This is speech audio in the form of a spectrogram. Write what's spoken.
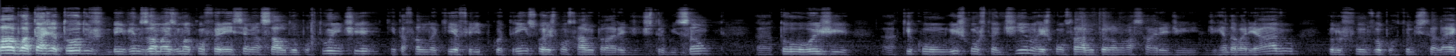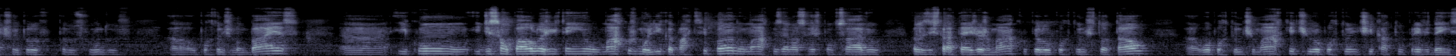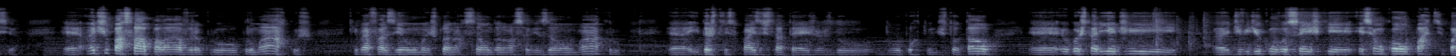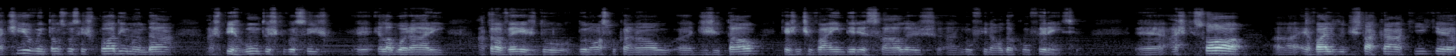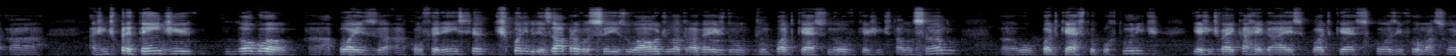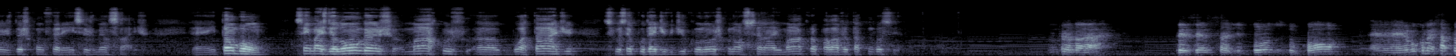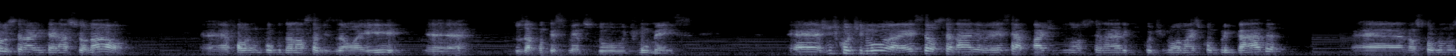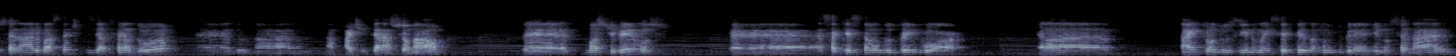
Olá, boa tarde a todos. Bem-vindos a mais uma conferência mensal do Opportunity. Quem está falando aqui é Felipe Cotrim, sou responsável pela área de distribuição. Estou uh, hoje aqui com o Luiz Constantino, responsável pela nossa área de, de renda variável, pelos fundos Opportunity Selection e pelo, pelos fundos uh, Opportunity Long Bias. Uh, e, com, e de São Paulo a gente tem o Marcos Molica participando. O Marcos é nosso responsável pelas estratégias macro, pelo Opportunity Total, uh, o Opportunity Market e o Opportunity Catu Previdência. É, antes de passar a palavra para o Marcos, que vai fazer uma explanação da nossa visão macro é, e das principais estratégias do, do Opportunity Total, é, eu gostaria de é, dividir com vocês que esse é um call participativo, então se vocês podem mandar as perguntas que vocês é, elaborarem através do, do nosso canal uh, digital, que a gente vai endereçá-las no final da conferência. É, acho que só é válido destacar aqui que a, a gente pretende, logo após a conferência, disponibilizar para vocês o áudio através do, de um podcast novo que a gente está lançando, uh, o podcast Opportunity, e a gente vai carregar esse podcast com as informações das conferências mensais. É, então, bom, sem mais delongas, Marcos, uh, boa tarde. Se você puder dividir conosco o nosso cenário macro, a palavra está com você. Pela presença de todos no call, é, eu vou começar pelo cenário internacional é, falando um pouco da nossa visão aí é, dos acontecimentos do último mês. É, a gente continua, esse é o cenário, essa é a parte do nosso cenário que continua mais complicada. É, nós estamos num cenário bastante desafiador é, na, na, parte internacional. É, nós tivemos essa questão do trade war, ela está introduzindo uma incerteza muito grande no cenário.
